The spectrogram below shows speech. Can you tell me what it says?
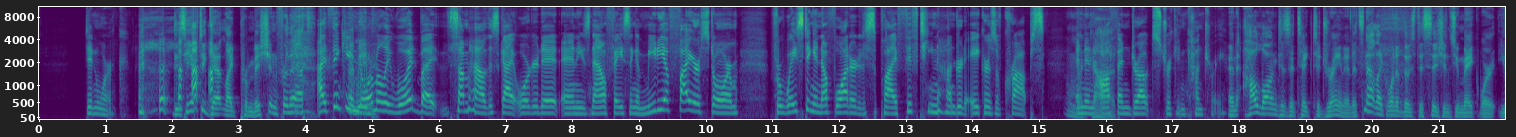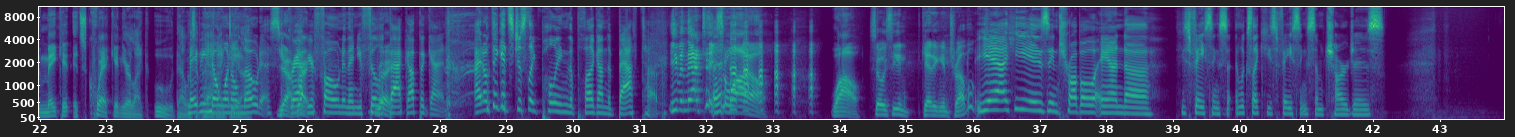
didn't work. Does he have to get like permission for that? I think you I mean- normally would, but somehow this guy ordered it, and he's now facing a media firestorm for wasting enough water to supply 1,500 acres of crops oh in an Oh God. often drought stricken country. And how long does it take to drain it? It's not like one of those decisions you make where you make it, it's quick, and you're like, "Ooh, that was a Maybe no one will notice. You Yeah, grab right. your phone and then you fill Right. it back up again. I don't think it's just like pulling the plug on the bathtub. Even that takes a while. wow. So is he in, getting in trouble? Yeah, he is in trouble and uh, he's facing, s- it looks like he's facing some charges.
